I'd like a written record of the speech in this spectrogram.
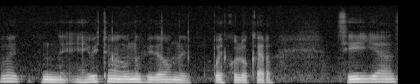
He visto en algunos videos donde puedes colocar sillas,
